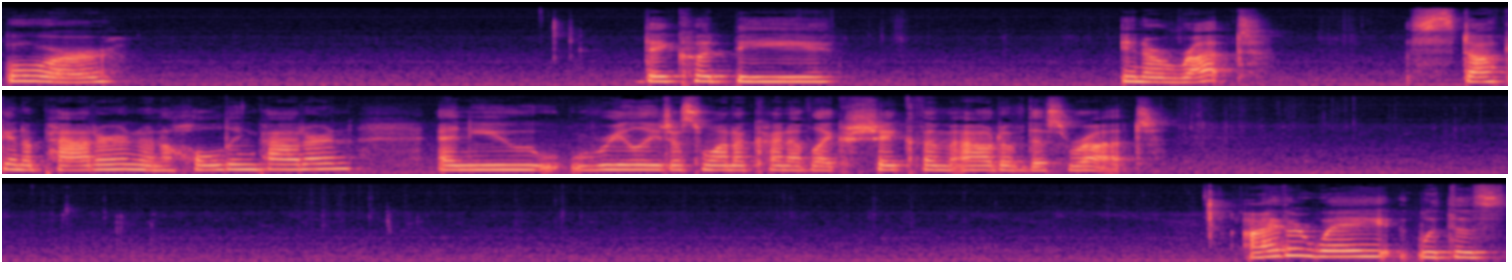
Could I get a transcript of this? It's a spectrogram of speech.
Or they could be in a rut, stuck in a pattern and a holding pattern, and you really just want to kind of like shake them out of this rut. Either way, with this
